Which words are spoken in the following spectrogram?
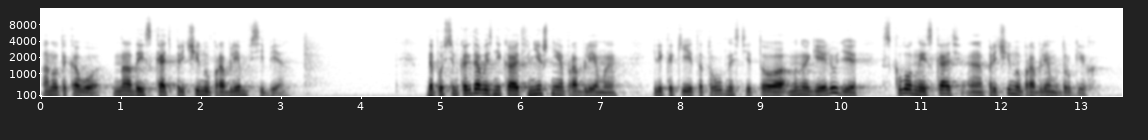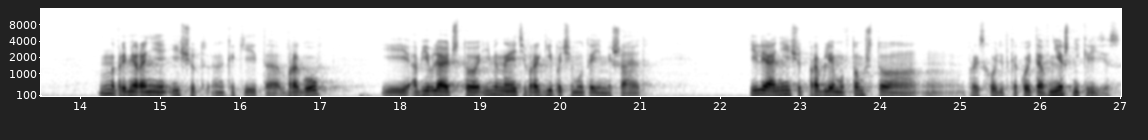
оно таково. Надо искать причину проблем в себе. Допустим, когда возникают внешние проблемы или какие-то трудности, то многие люди склонны искать э, причину проблем в других. Например, они ищут э, какие-то врагов, и объявляют, что именно эти враги почему-то им мешают. Или они ищут проблему в том, что происходит какой-то внешний кризис.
